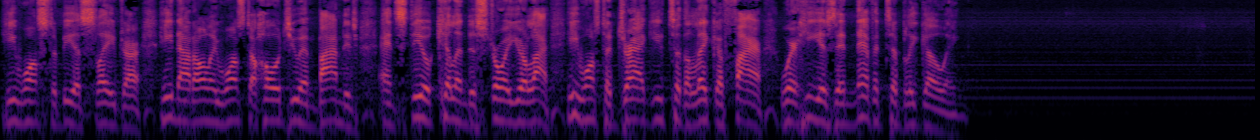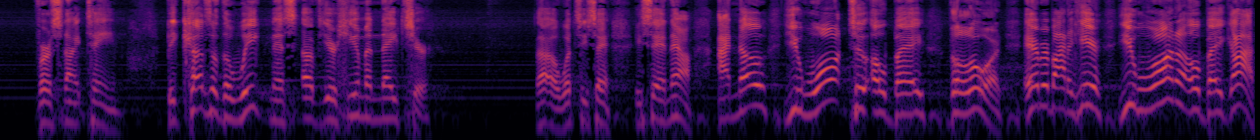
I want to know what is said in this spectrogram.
He wants to be a slave driver. He not only wants to hold you in bondage and steal, kill, and destroy your life, he wants to drag you to the lake of fire where he is inevitably going. Verse 19 because of the weakness of your human nature. Oh, what's he saying? He's saying, now, I know you want to obey the Lord. Everybody here, you want to obey God.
